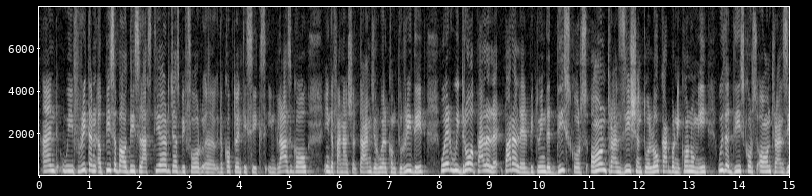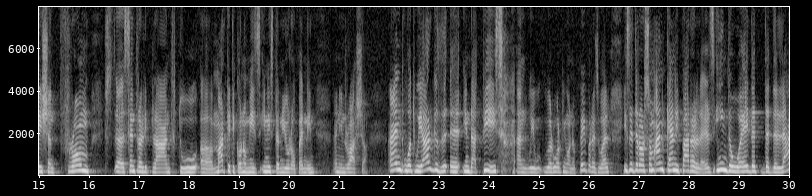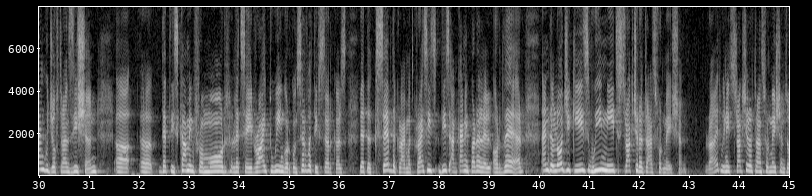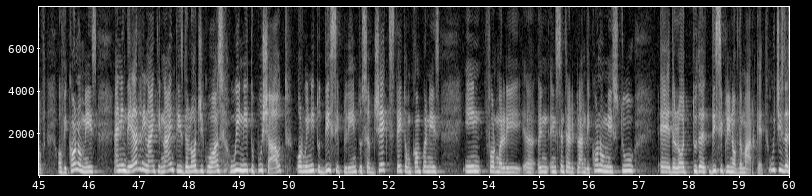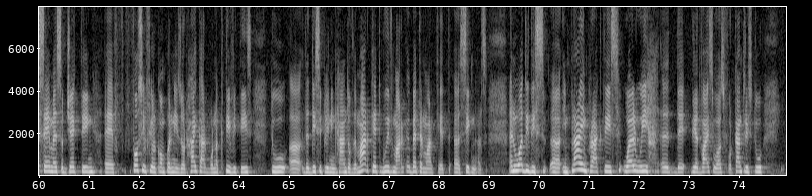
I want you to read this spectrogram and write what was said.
And we've written a piece about this last year, just before uh, the COP26 in Glasgow, in the Financial Times. You're welcome to read it, where we draw a parallel, between the discourse on transition to a low carbon economy with a discourse on transition from uh, centrally planned to uh, market economies in Eastern Europe and in, and in Russia. And what we argued uh, in that piece, and we, we, were working on a paper as well, is that there are some uncanny parallels in the way that, that the language of transition uh, uh, that is coming from more, let's say, right-wing or conservative circles that accept the climate crisis, these uncanny parallels are there. And the logic is we need structural transformation right? We need structural transformations of, of economies. And in the early 1990s, the logic was we need to push out or we need to discipline to subject state-owned companies in formerly, uh, in, in centrally planned economies to uh, the to the discipline of the market, which is the same as subjecting uh, fossil fuel companies or high carbon activities to uh, the disciplining hand of the market with mar better market uh, signals. And what did this uh, imply in practice? Well, we, uh, the, the advice was for countries to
